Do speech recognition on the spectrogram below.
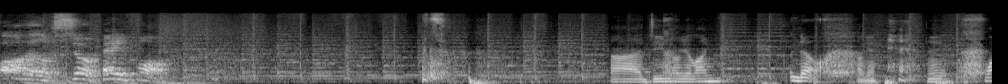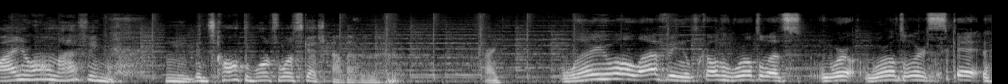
Oh, that looks so painful. Uh, do you know your line? No. Okay. Why are you all laughing? Hmm, It's called the world's worst sketch. Ow, that really hurt. Right. Why are you all laughing? It's called the world's worst, wor- world's worst skit.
